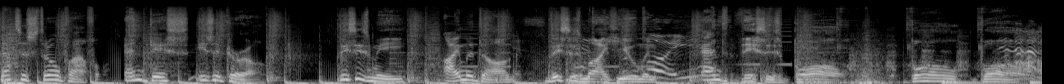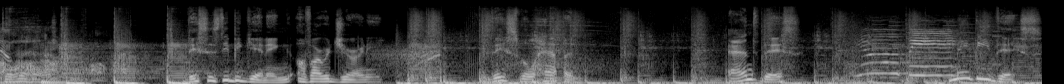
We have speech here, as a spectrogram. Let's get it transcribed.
That's a stroopwafel. And this is a girl. This is me. I'm a dog. This is my human. And this is Ball. Ball, ball, ball. This is the beginning of our journey. This will happen. And this. Joepie! Maybe this.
